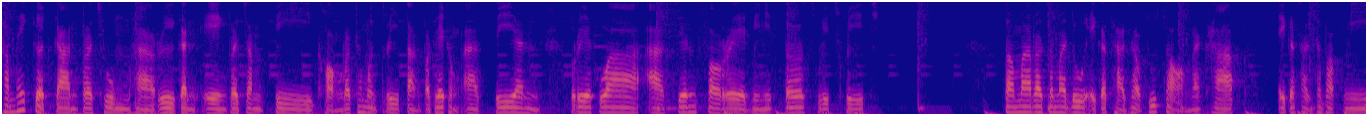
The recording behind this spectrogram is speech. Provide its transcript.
ทำให้เกิดการประชุมหารือกันเองประจำปีของรัฐมนตรีต่างประเทศของอาเซียน เรียกว่า ASEAN Foreign Ministers Retreat ต่อมาเราจะมาดูเอกสารฉบับที่ 2 นะครับ เอกสารฉบับนี้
